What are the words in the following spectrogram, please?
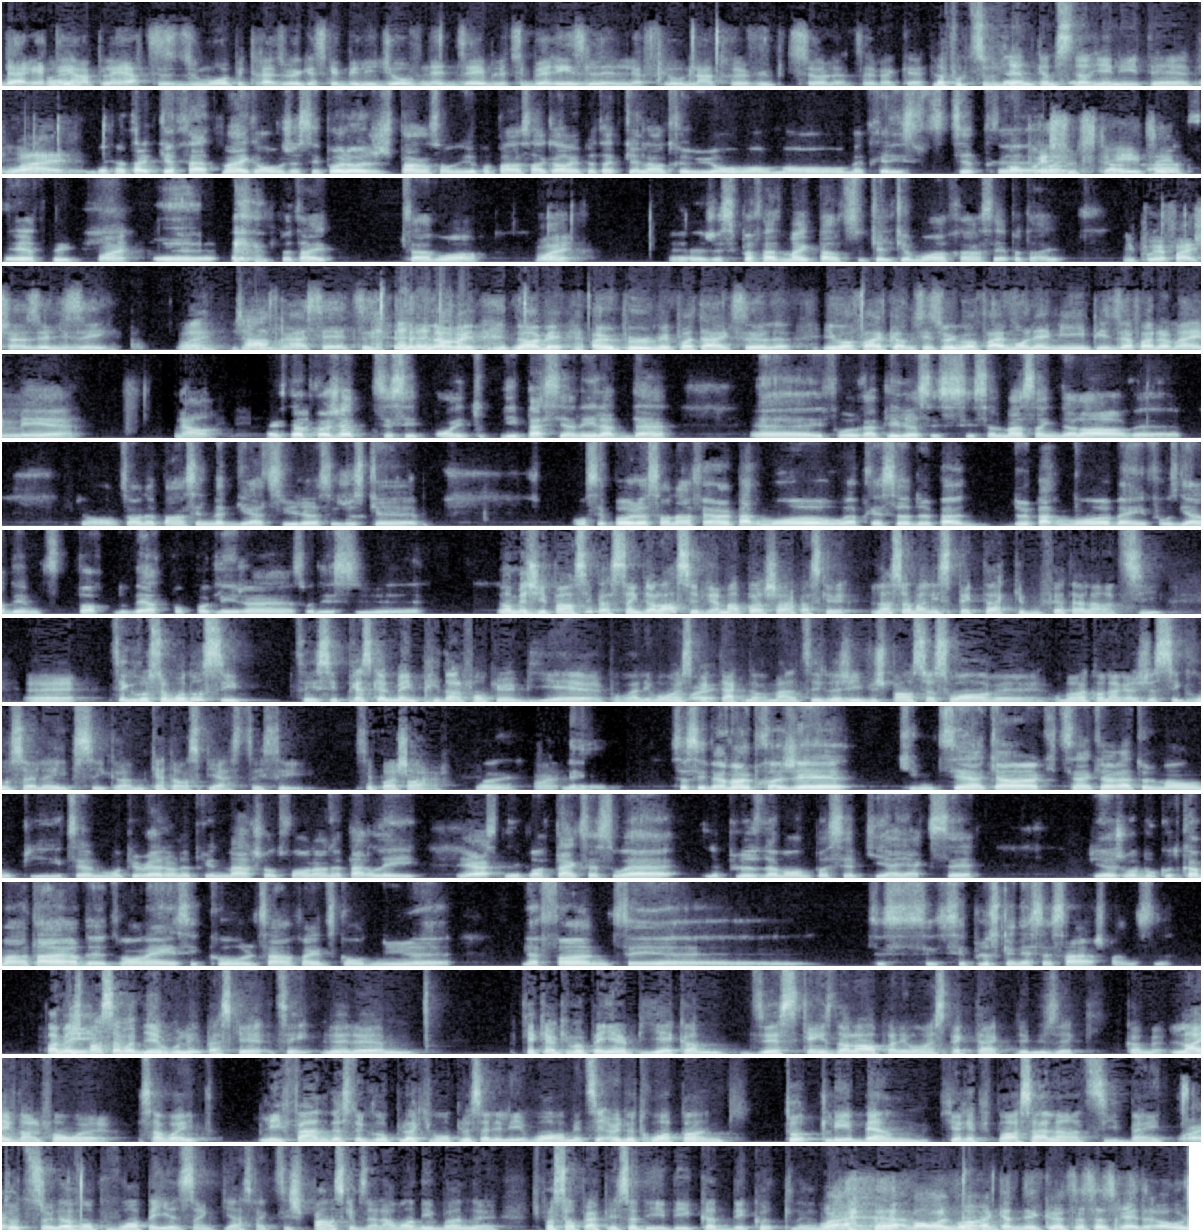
d'arrêter Ouais. en plein artiste du mois, puis traduire ce que Billy Joe venait de dire, puis là, tu brises le, le flow de l'entrevue, puis tout ça, là, tu sais, fait que... Là, il faut que tu reviennes comme si de rien n'était. puis- Ouais, Mais peut-être que Fat Mike, on, je sais pas, là, je pense, on n'y a pas pensé encore, mais peut-être que l'entrevue, on, on, on mettrait les sous-titres. on pourrait ouais, sous-titrer, tu sais. Ouais, Euh, peut-être. Ça à voir. ouais. Euh, je sais pas, Fat Mike, parles-tu quelques mots en français, peut-être? Il pourrait faire Champs-Élysées. Ouais, en j'avoue. français. tu sais. non, mais, non, mais un peu, mais pas tant que ça. Là. Il va faire comme, c'est sûr qu'il va faire mon ami puis des affaires de même, mais euh, non. Que C'est un projet, tu sais, on est tous des passionnés là-dedans. Euh, il faut le rappeler, là, c'est seulement 5 euh, puis on, on a pensé le mettre gratuit, là. C'est juste que on sait pas là, si on en fait un par mois ou après ça, deux par, deux par mois, ben il faut se garder une petite porte ouverte pour pas que les gens soient déçus. euh. Non, mais j'ai pensé parce que 5 c'est vraiment pas cher parce que là, en ce moment, les spectacles que vous faites à l'anti, euh, tu sais, grosso modo, c'est. tu sais, C'est presque le même prix, dans le fond, qu'un billet euh, pour aller voir un spectacle normal. Tu sais, là, j'ai vu, je pense, ce soir, euh, au moment qu'on enregistre, c'est Gros Soleil, puis c'est comme 14$. piastres, tu sais, C'est c'est pas cher. Ouais. Ouais. Mais ça, c'est vraiment un projet qui me tient à cœur, qui tient à cœur à tout le monde. Puis, tu sais, moi puis Red, on a pris une marche l'autre fois, on en a parlé. Yeah. C'est important que ce soit le plus de monde possible qui ait accès. Puis euh, je vois beaucoup de commentaires de, du monde, hey, c'est cool, tu sais, enfin du contenu, euh, le fun, tu sais, euh, c'est c'est plus que nécessaire, je pense. là. Ah, mais Et- je pense que ça va bien rouler parce que, tu sais, le, le- quelqu'un qui va payer un billet comme 10, 15 dollars pour aller voir un spectacle de musique, comme live, dans le fond, euh, ça va être les fans de ce groupe-là qui vont plus aller les voir. Mais tu sais, un, deux, trois punk, toutes les bands qui auraient pu passer à l'anti, ben, Ouais. tous ceux-là vont pouvoir payer le 5 piastres. Fait que, tu sais, je pense que vous allez avoir des bonnes, euh, je sais pas si on peut appeler ça des, des codes d'écoute, là. mais- Ouais, Bon, on va le voir en quatre d'écoute, ça, ça serait drôle.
